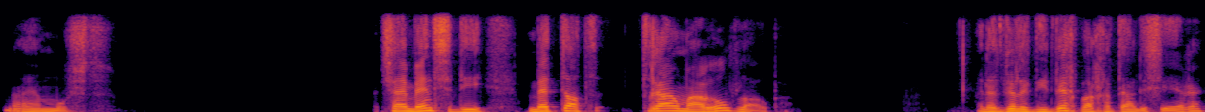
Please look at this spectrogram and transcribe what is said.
nou ja, moest. Het zijn mensen die met dat trauma rondlopen. En dat wil ik niet wegbagatelliseren.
